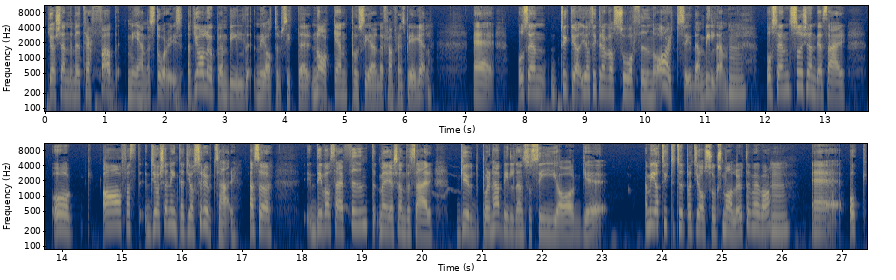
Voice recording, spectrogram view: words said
jag kände mig träffad med hennes stories. Att jag la upp en bild när jag typ sitter naken poserande framför en spegel. Eh, och sen tyckte jag, jag tyckte den var så fin och artsy den bilden. Mm. Och sen så kände jag så här, och ja fast jag känner inte att jag ser ut så här. Alltså det var så här fint men jag kände så här, gud på den här bilden så ser jag, eh, men jag tyckte typ att jag såg smalare ut än vad jag var. Mm. Eh, och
